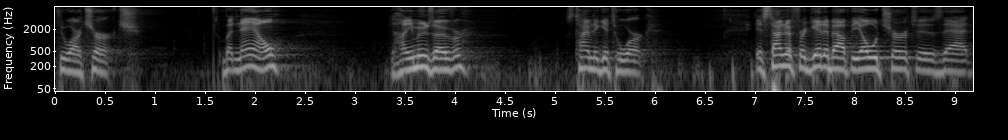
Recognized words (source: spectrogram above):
through our church. But now, the honeymoon's over. It's time to get to work. It's time to forget about the old churches that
